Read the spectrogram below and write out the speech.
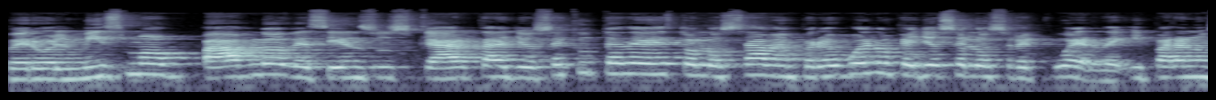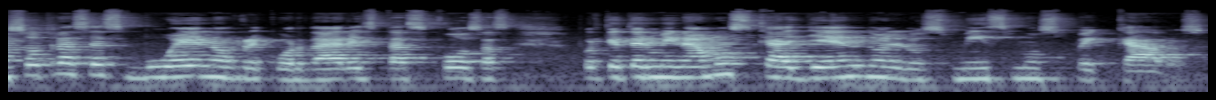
pero el mismo Pablo decía en sus cartas, yo sé que ustedes esto lo saben, pero es bueno que yo se los recuerde. Y para nosotras es bueno recordar estas cosas porque terminamos cayendo en los mismos pecados.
